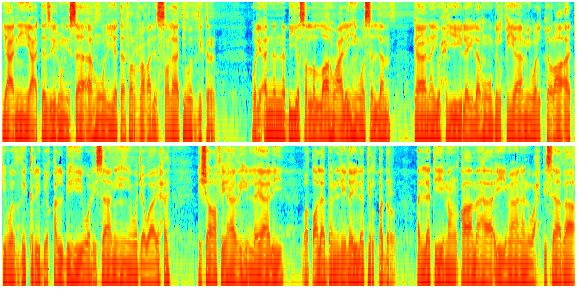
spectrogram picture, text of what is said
يعني يعتزل نساءه ليتفرغ للصلاة والذكر. ولأن النبي صلى الله عليه وسلم كان يحيي ليله بالقيام والقراءة والذكر بقلبه ولسانه وجوارحه لشرف هذه الليالي وطلبا لليلة القدر التي من قامها ايمانا واحتسابا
